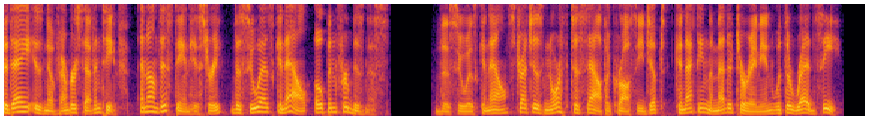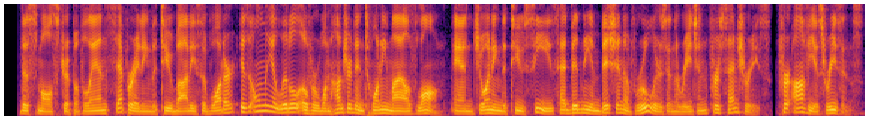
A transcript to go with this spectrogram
Today is November 17th, and on this day in history, the Suez Canal opened for business. The Suez Canal stretches north to south across Egypt, connecting the Mediterranean with the Red Sea. The small strip of land separating the two bodies of water is only a little over 120 miles long, and joining the two seas had been the ambition of rulers in the region for centuries, for obvious reasons.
